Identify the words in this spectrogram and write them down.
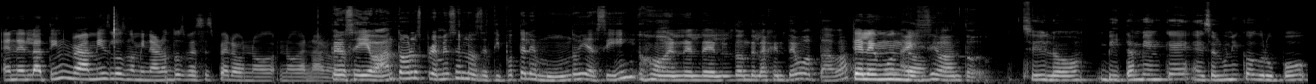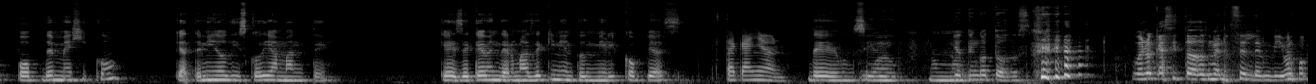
En el Latin Grammys los nominaron dos veces, pero no, no ganaron. Pero se llevaban todos los premios en los de tipo Telemundo y así, o en el del donde la gente votaba. Telemundo. Ahí sí se llevaban todo. Sí, lo vi también que es el único grupo pop de México que ha tenido disco diamante, que es de que vender más de 500 mil copias. Está cañón. De un CD. Yo tengo todos. bueno, casi todos, menos el de en vivo.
